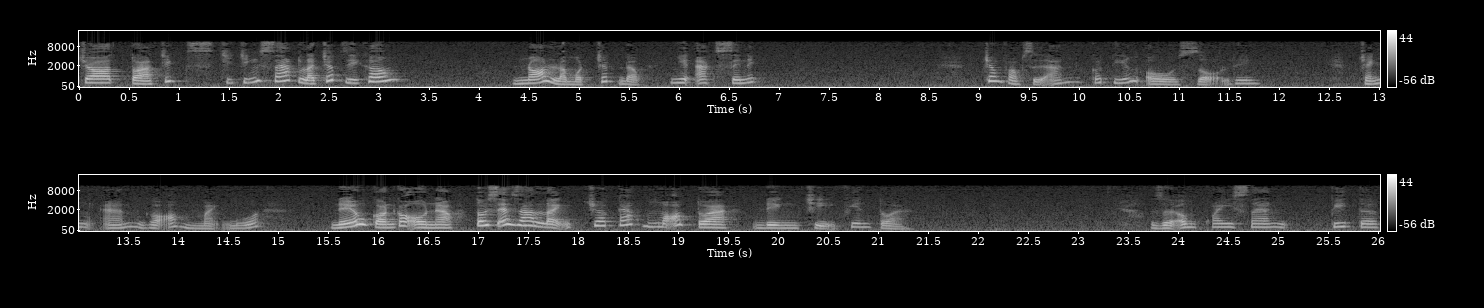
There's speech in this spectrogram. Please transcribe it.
cho tòa trích chính xác là chất gì không? Nó là một chất độc như arsenic. Trong phòng xử án có tiếng ồ rộ lên. Tránh án gõ mạnh búa. Nếu còn có ồn nào, tôi sẽ ra lệnh cho các mõ tòa đình chỉ phiên tòa. Rồi ông quay sang Peter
